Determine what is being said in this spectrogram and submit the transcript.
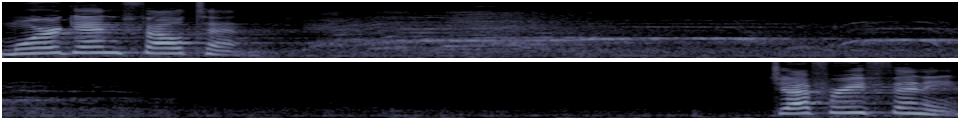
Morgan Felton. Jeffrey Finney.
